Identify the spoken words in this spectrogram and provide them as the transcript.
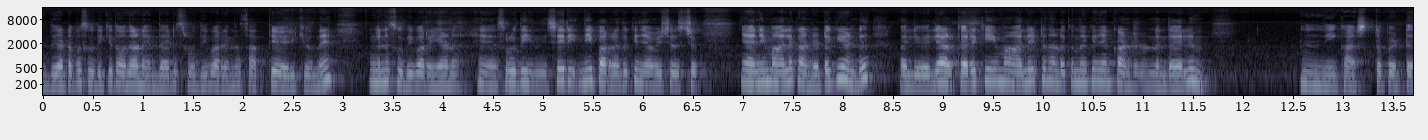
ഇത് കേട്ടപ്പോൾ ശ്രുതിക്ക് തോന്നുകയാണ് എന്തായാലും ശ്രുതി പറയുന്നത് സത്യമായിരിക്കുമെന്നേ. ഇങ്ങനെ ശ്രുതി പറയുകയാണ് ശ്രുതി ശരി നീ പറഞ്ഞതൊക്കെ ഞാൻ വിശ്വസിച്ചു. ഞാൻ ഈ മാല കണ്ടിട്ടൊക്കെ ഉണ്ട് വലിയ വലിയ ആൾക്കാരൊക്കെ ഈ മാല ഇട്ട് നടക്കുന്നതൊക്കെ ഞാൻ കണ്ടിട്ടുണ്ട്. എന്തായാലും നീ കഷ്ടപ്പെട്ട്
